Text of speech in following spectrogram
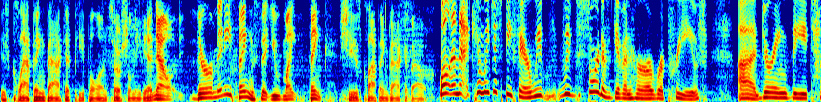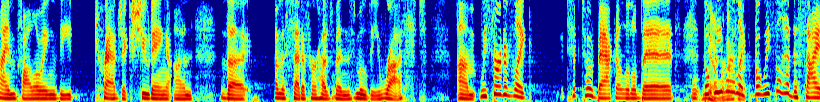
is clapping back at people on social media. Now, there are many things that you might think she is clapping back about. Well, and uh, can we just be fair? We've we've sort of given her a reprieve uh, during the time following the tragic shooting on the on the set of her husband's movie Rust. Um, we sort of like tiptoed back a little bit, but yeah, we we're not were gonna- like, but we still had the side.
